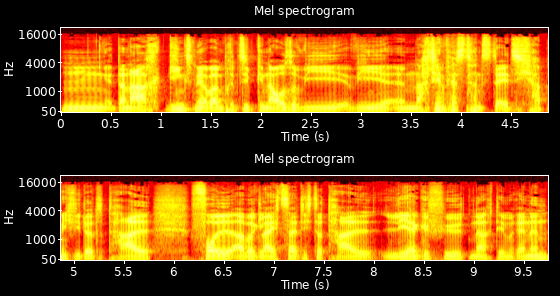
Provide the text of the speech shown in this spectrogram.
Hm, danach ging es mir aber im Prinzip genauso wie, wie äh, nach dem Western States. Ich habe mich wieder total voll, aber gleichzeitig total leer gefühlt nach dem Rennen.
